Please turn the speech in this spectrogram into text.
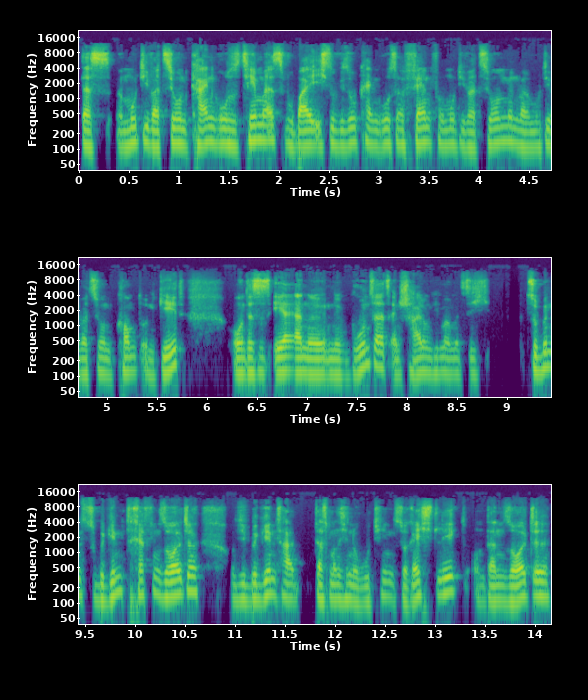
dass Motivation kein großes Thema ist, wobei ich sowieso kein großer Fan von Motivation bin, weil Motivation kommt und geht. Und das ist eher eine, eine Grundsatzentscheidung, die man mit sich zumindest zu Beginn treffen sollte. Und die beginnt halt, dass man sich eine Routine zurechtlegt und dann sollte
